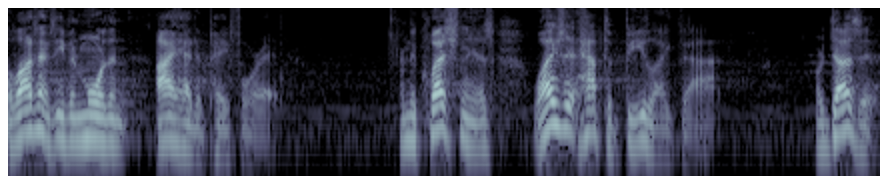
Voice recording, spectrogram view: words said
a lot of times even more than I had to pay for it. And the question is, why does it have to be like that? Or does it?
